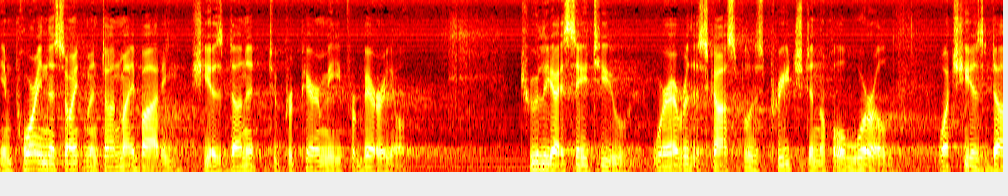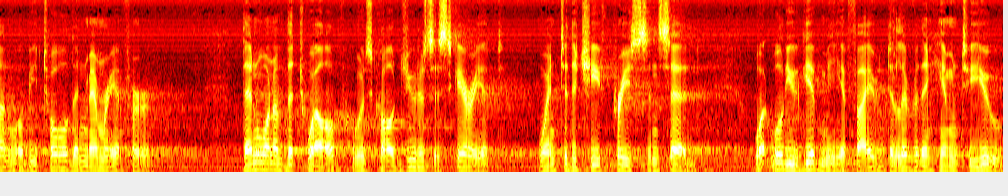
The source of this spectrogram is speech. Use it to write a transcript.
In pouring this ointment on my body, she has done it to prepare me for burial. Truly I say to you, wherever this gospel is preached in the whole world, what she has done will be told in memory of her. Then one of the twelve, who was called Judas Iscariot, went to the chief priests and said, What will you give me if I deliver him to you?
